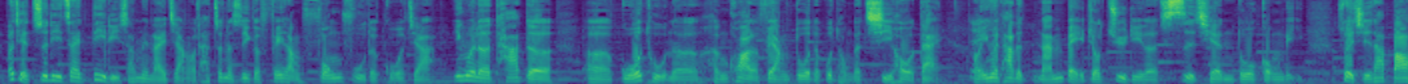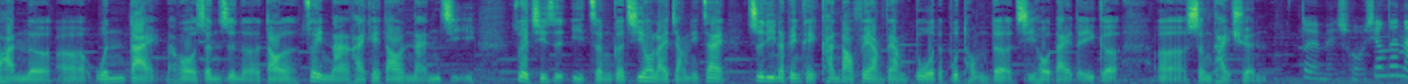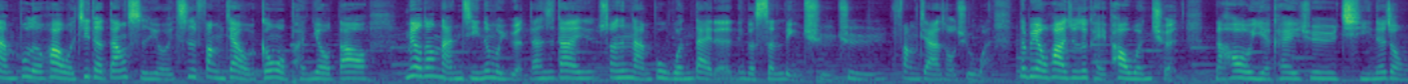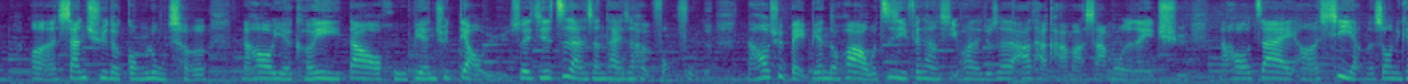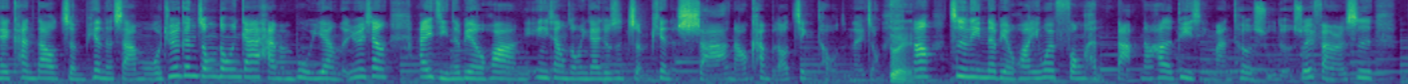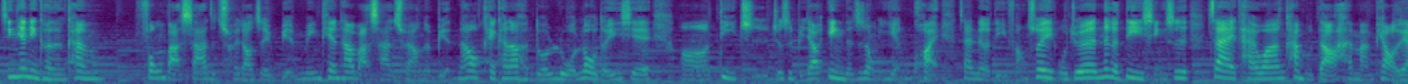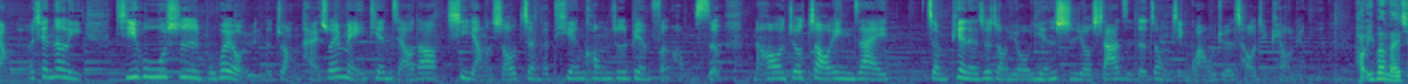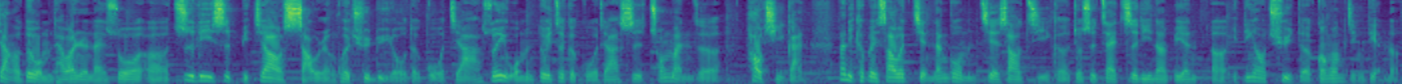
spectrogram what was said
而且智利在地理上面来讲哦，它真的是一个非常丰富的国家，因为呢，它的呃国土呢横跨了非常多的不同的气候带。哦，因为它的南北就距离了四千多公里，所以其实它包含了呃温带，然后甚至呢到了最南还可以到了南极，所以其实以整个气候来讲，你在智利那边可以看到非常非常多的不同的气候带的一个呃生态圈。对，没错。像在南部的话，我记得当时有一次放假，我跟我朋友到没有到南极那么远，但是大概算是南部温带的那个森林区去放假的时候去玩。那边的话就是可以泡温泉，然后也可以去骑那种。呃，山区的公路车，然后也可以到湖边去钓鱼，所以其实自然生态是很丰富的。然后去北边的话，我自己非常喜欢的就是阿塔卡马沙漠的那一区。然后在呃夕阳的时候，你可以看到整片的沙漠，我觉得跟中东应该还蛮不一样的。因为像埃及那边的话，你印象中应该就是整片的沙，然后看不到尽头的那种。对。那智利那边的话，因为风很大，然后它的地形蛮特殊的，所以反而是今天你可能看。风把沙子吹到这边，明天它要把沙子吹到那边，然后可以看到很多裸露的一些呃地质，就是比较硬的这种岩块在那个地方，所以我觉得那个地形是在台湾看不到，还蛮漂亮的，而且那里几乎是不会有云的状态，所以每一天只要到夕阳的时候，整个天空就是变粉红色，然后就照映在整片的这种有岩石、有沙子的这种景观，我觉得超级漂亮的。好，一般来讲哦，对我们台湾人来说，呃，智利是比较少人会去旅游的国家，所以我们对这个国家是充满着好奇感。那你可不可以稍微简单跟我们介绍几个，就是在智利那边呃一定要去的观光景点呢？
